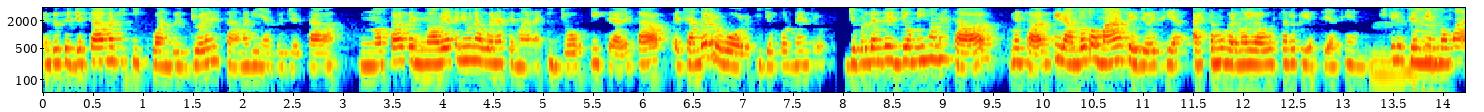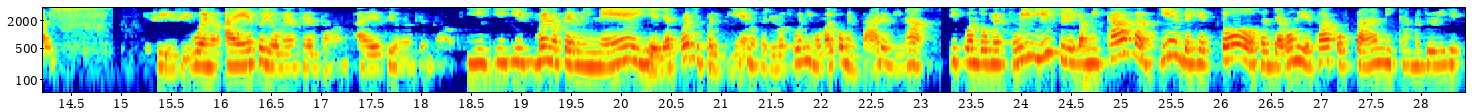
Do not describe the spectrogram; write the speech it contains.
Entonces yo estaba maquillando y cuando yo las estaba maquillando, yo estaba, no, estaba, no había tenido una buena semana y yo literal estaba echando el rubor y yo por dentro, yo por dentro yo misma me estaba, me estaba tirando tomates. Yo decía, a esta mujer no le va a gustar lo que yo estoy haciendo. Es que lo estoy haciendo mal. Sí, sí, bueno, a eso yo me he enfrentado, a eso yo me he enfrentado. Y, y, y bueno, terminé y ella fue súper bien, o sea, yo no tuve ningún mal comentario ni nada. Y cuando me fui, listo, llegué a mi casa, bien, dejé todo, o sea, ya cuando yo estaba acostada en mi cama, yo dije,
